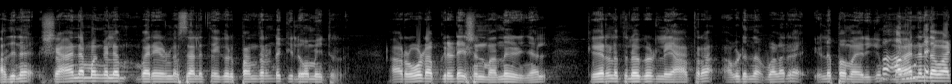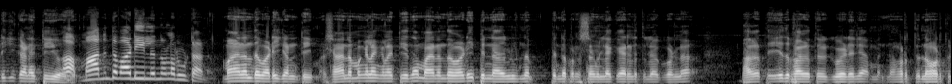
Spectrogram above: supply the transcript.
അതിന് ഷാനമംഗലം വരെയുള്ള സ്ഥലത്തേക്ക് ഒരു പന്ത്രണ്ട് കിലോമീറ്റർ ആ റോഡ് അപ്ഗ്രഡേഷൻ വന്നു കഴിഞ്ഞാൽ കേരളത്തിലേക്കുള്ള യാത്ര അവിടുന്ന് വളരെ എളുപ്പമായിരിക്കും. മാനന്തവാടിക്ക് കണക്ട് ചെയ്യും. മാനന്തവാടിയിൽ നിന്നുള്ള റൂട്ടാണ്. മാനന്തവാടി കണക്ട് ചെയ്യും. ഷാനമംഗലം കണക്ട് ചെയ്താൽ മാനന്തവാടി പിന്നെ അതിൽ നിന്ന് പിന്നെ പ്രശ്നമില്ല. കേരളത്തിലേക്കുള്ള ഭാഗത്ത് ഏത് ഭാഗത്തേക്ക് വേണമെങ്കിലും നോർത്ത് നോർത്ത്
